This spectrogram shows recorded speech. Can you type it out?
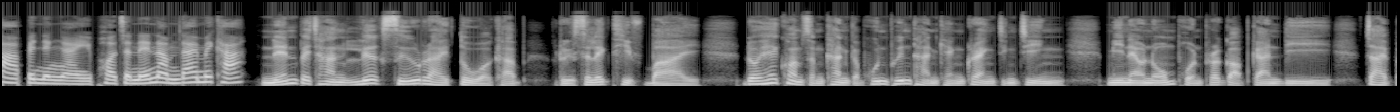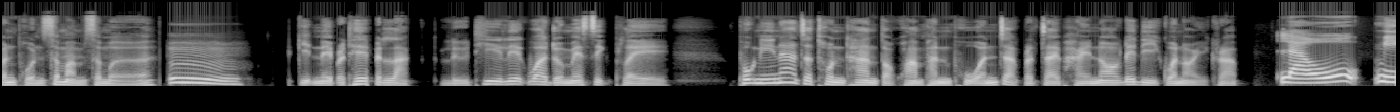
ตาเป็นยังไง พอจะแนะนำได้ไหมคะ เน้นไปทางเลือกซื้อรายตัวครับ หรือ selective buy โดยให้ความสำคัญกับหุ้นพื้นฐานแข็งแกร่งจริง ๆ มีแนวโน้มผลประกอบการดี จ่ายปันผลสม่ำเสมออืมกิจในประเทศเป็นหลัก หรือที่เรียกว่า domestic play พวกนี้น่าจะทนทานต่อความผันผวนจากปัจจัยภายนอกได้ดีกว่าหน่อยครับ แล้วมี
